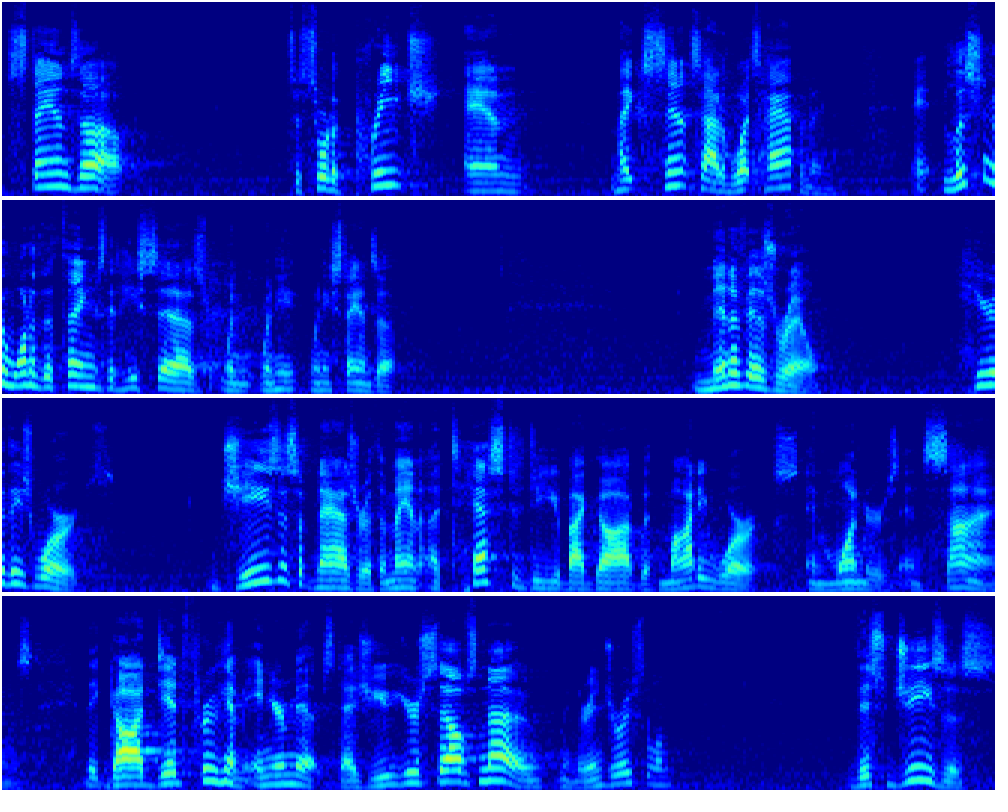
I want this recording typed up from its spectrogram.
stands up to sort of preach and make sense out of what's happening. And listen to one of the things that he says when, when, he, when he stands up. Men of Israel, hear these words. Jesus of Nazareth, a man attested to you by God with mighty works and wonders and signs that God did through him in your midst, as you yourselves know. I mean, they're in Jerusalem. This Jesus,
